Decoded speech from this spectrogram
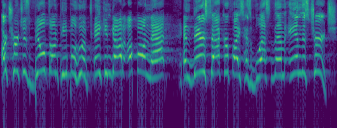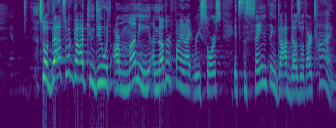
Our church is built on people who have taken God up on that, and their sacrifice has blessed them and this church. So, if that's what God can do with our money, another finite resource, it's the same thing God does with our time.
